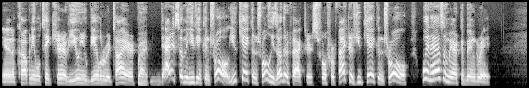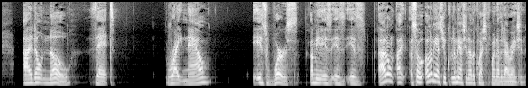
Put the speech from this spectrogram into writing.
and a company will take care of you and you'll be able to retire. Right. That is something you can control. You can't control these other factors. So for factors you can't control, when has America been great? I don't know that right now is worse. I mean, is is is I don't. I so uh, let me ask you. Let me ask you another question from another direction.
